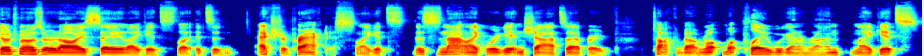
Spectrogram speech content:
Coach Moser would always say like it's like it's an extra practice. Like it's this is not like we're getting shots up or talk about what, what play we're gonna run. Like it's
